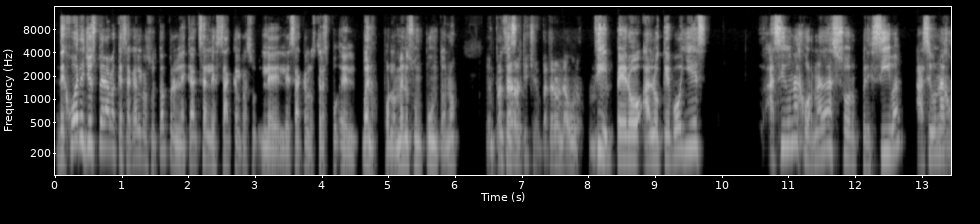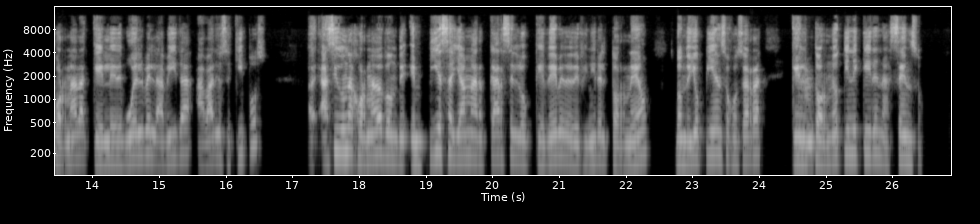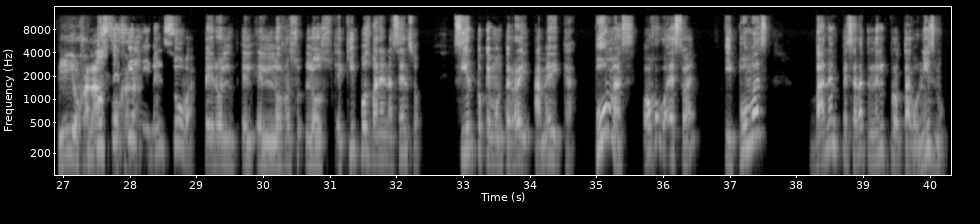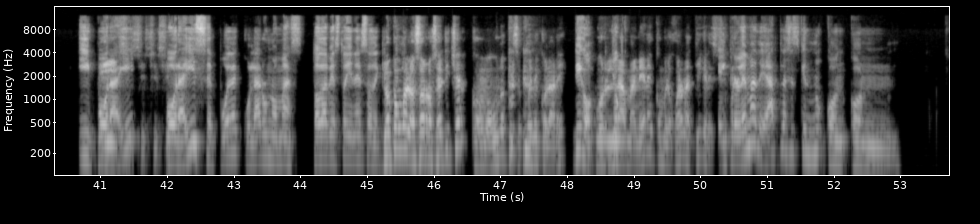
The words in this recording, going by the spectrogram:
de Juárez yo esperaba que sacara el resultado, pero el Necaxa le saca, el le, le saca los tres, el, bueno, por lo menos un punto, ¿no? Empataron, teacher, empataron a uno. Sí, pero a lo que voy es, ha sido una jornada sorpresiva, ha sido una jornada que le devuelve la vida a varios equipos, ha sido una jornada donde empieza ya a marcarse lo que debe de definir el torneo, donde yo pienso, José Ra, que el torneo tiene que ir en ascenso. Sí, ojalá. No sé si el nivel suba, pero el, los, los equipos van en ascenso. Siento que Monterrey, América Pumas, ojo con esto, ¿eh? Y Pumas van a empezar a tener el protagonismo. Y por ahí, por ahí se puede colar uno más. todavía estoy en eso de que. Yo pongo a los zorros, ¿eh, teacher? Como uno que se puede colar, ¿eh? Digo. Por la manera en cómo le jugaron a Tigres. El problema de Atlas es que no, con, con,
